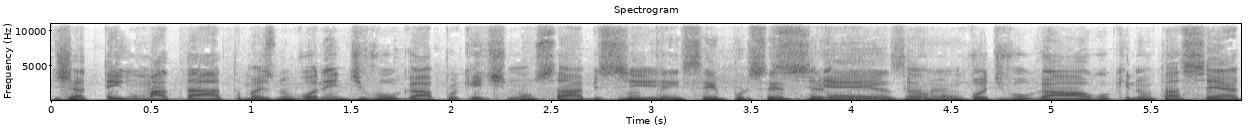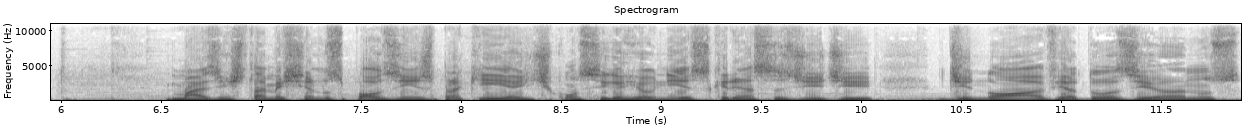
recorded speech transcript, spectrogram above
Já tem uma data, mas não vou nem divulgar porque a gente não sabe se. Não tem 100% de certeza. É, então né? não vou divulgar algo que não está certo mas a gente está mexendo os pauzinhos para que a gente consiga reunir as crianças de, de, de 9 a 12 anos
